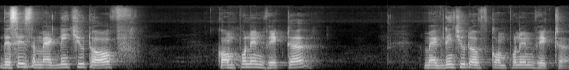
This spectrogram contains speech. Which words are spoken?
this is the magnitude of component vector magnitude of component vector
